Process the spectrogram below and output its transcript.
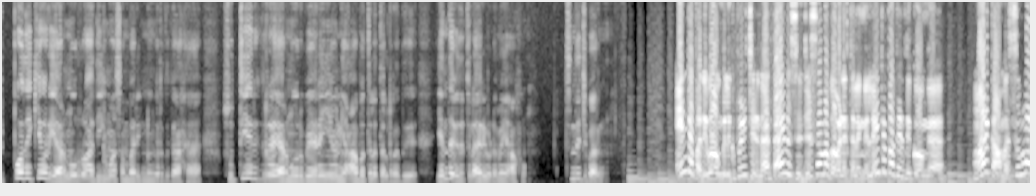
இப்போதைக்கு ஒரு இரநூறுவா அதிகமாக சம்பாதிக்கணுங்கிறதுக்காக சுற்றி இருக்கிற இரநூறு பேரையும் நீ ஆபத்தில் தள்ளுறது எந்த விதத்தில் அறிவுடைமை ஆகும்? சிந்திச்சு பாருங்க. இந்த பதிவு உங்களுக்கு பிடிச்சிருந்தா தயவு செஞ்சு சமூக வலைத்தளங்கள்ல இதை பகிர்ந்துக்கோங்க. மறக்காம சும்மா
